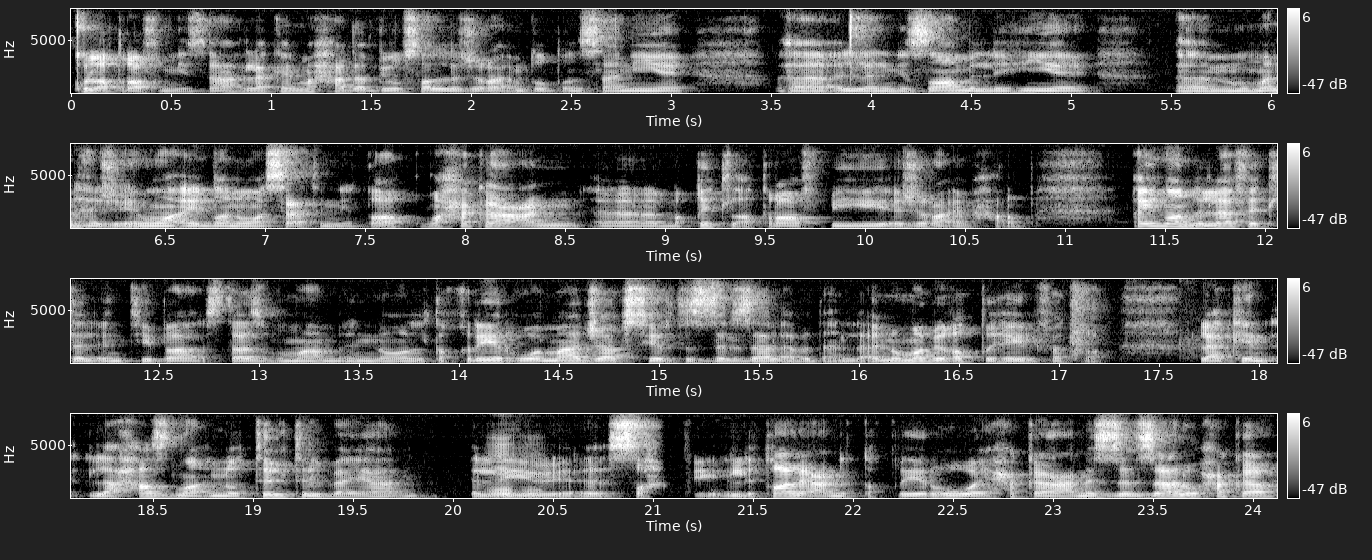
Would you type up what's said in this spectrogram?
كل أطراف النزاع لكن ما حدا بيوصل لجرائم ضد إنسانية آه، إلا النظام اللي هي آه، ممنهجه وأيضا واسعة النطاق وحكى عن بقية الأطراف بجرائم حرب. أيضا اللافت للانتباه أستاذ همام إنه التقرير هو ما جاب سيرة الزلزال ابدا لأنه ما بيغطي هي الفترة. لكن لاحظنا إنه ثلث البيان اللي الصحفي اللي طالع عن التقرير هو حكى عن الزلزال وحكى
